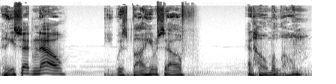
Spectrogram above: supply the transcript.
and he said no. He was by himself at home alone.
